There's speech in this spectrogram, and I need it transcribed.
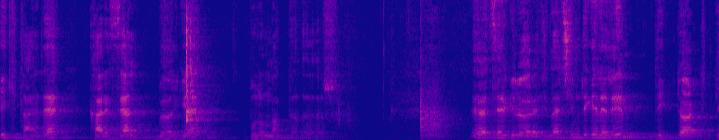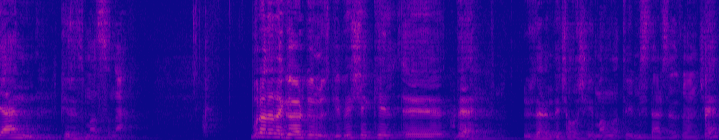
2 tane de karesel bölge bulunmaktadır. Evet sevgili öğrenciler şimdi gelelim dikdörtgen prizmasına. Burada da gördüğümüz gibi şekil e, de üzerinde çalışayım anlatayım isterseniz önce.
